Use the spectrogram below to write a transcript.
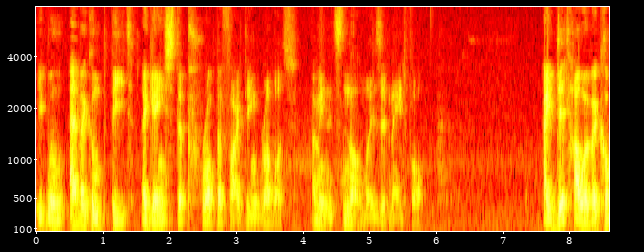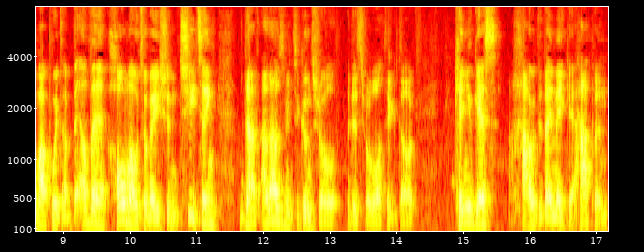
it will ever compete against the proper fighting robots. I mean it's not what is it made for. I did, however, come up with a bit of a home automation cheating that allows me to control this robotic dog. Can you guess how did I make it happen?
